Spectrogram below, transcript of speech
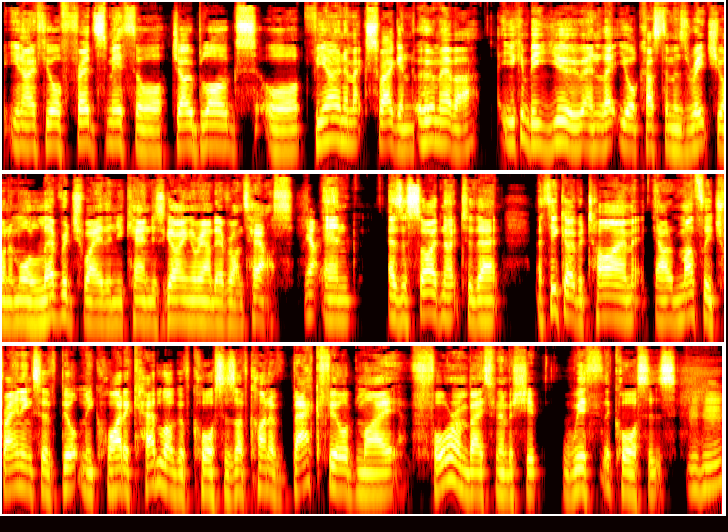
You know, if you're Fred Smith or Joe Bloggs or Fiona McSwaggin, whomever, you can be you and let your customers reach you on a more leveraged way than you can just going around everyone's house. Yeah. And as a side note to that, I think over time, our monthly trainings have built me quite a catalog of courses. I've kind of backfilled my forum based membership with the courses, mm-hmm.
